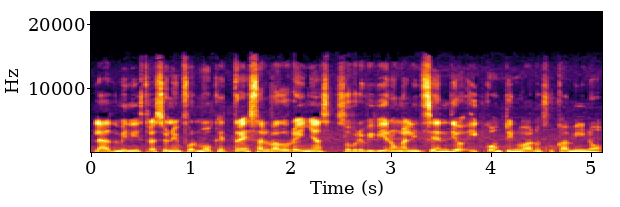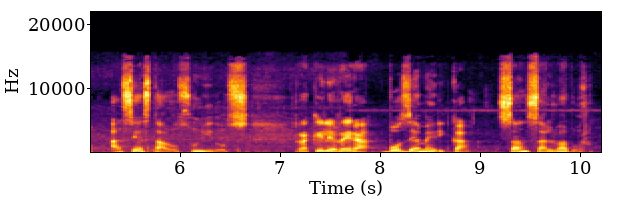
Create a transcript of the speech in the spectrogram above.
La administración informó que tres salvadoreñas sobrevivieron al incendio y continuaron su camino hacia Estados Unidos. Raquel Herrera, Voz de América, San Salvador.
